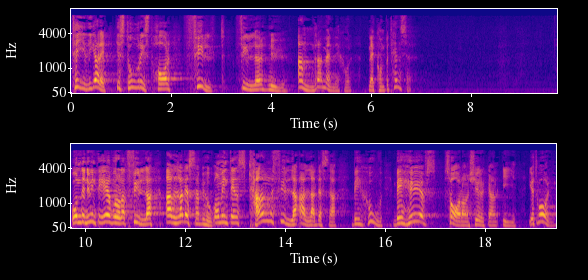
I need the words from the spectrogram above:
tidigare historiskt har fyllt fyller nu andra människor med kompetenser. Och om det nu inte är vår roll att fylla alla dessa behov, om vi inte ens kan fylla alla dessa behov, behövs Saronkyrkan i Göteborg.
